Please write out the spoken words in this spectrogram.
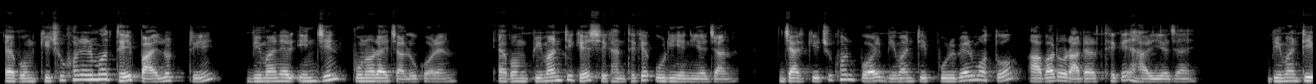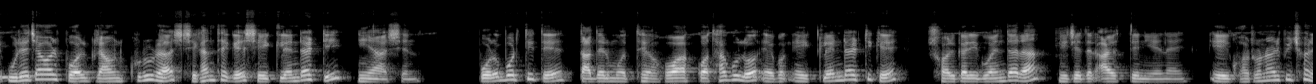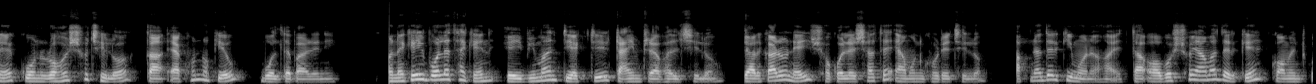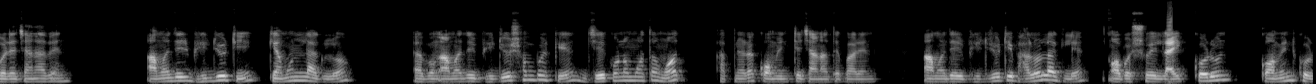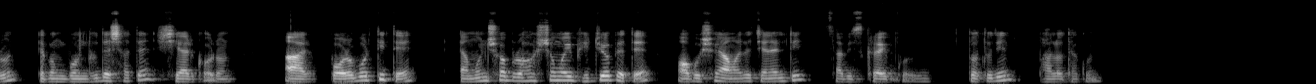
এবং কিছুক্ষণের মধ্যেই পাইলটটি বিমানের ইঞ্জিন পুনরায় চালু করেন এবং বিমানটিকে সেখান থেকে উড়িয়ে নিয়ে যান। যার কিছুক্ষণ পর বিমানটি পূর্বের মতো আবারও রাডার থেকে হারিয়ে যায়। বিমানটি উড়ে যাওয়ার পর গ্রাউন্ড ক্রুরা সেখান থেকে সেই ক্যালেন্ডারটি নিয়ে আসেন। পরবর্তীতে তাদের মধ্যে হওয়া কথাগুলো এবং এই ক্যালেন্ডারটিকে সরকারি গোয়েন্দারা নিজেদের আয়ত্তে নিয়ে নেয়। এই ঘটনার পিছনে কোন রহস্য ছিল তা এখনও কেউ বলতে পারেনি। অনেকেই বলে থাকেন এই বিমানটি একটি টাইম ট্রাভেল ছিল, যার কারণেই সকলের সাথে এমন ঘটেছিল। আপনাদের কি মনে হয় তা অবশ্যই আমাদেরকে কমেন্ট করে জানাবেন। আমাদের ভিডিওটি কেমন লাগল এবং আমাদের ভিডিও সম্পর্কে যে কোনো মতামত আপনারা কমেন্টে জানাতে পারেন। আমাদের ভিডিওটি ভালো লাগলে অবশ্যই লাইক করুন কমেন্ট করুন এবং বন্ধুদের সাথে শেয়ার করুন। আর পরবর্তীতে এমন সব রহস্যময় ভিডিও পেতে অবশ্যই আমাদের চ্যানেলটি সাবস্ক্রাইব করুন। ততদিন ভালো থাকুন।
